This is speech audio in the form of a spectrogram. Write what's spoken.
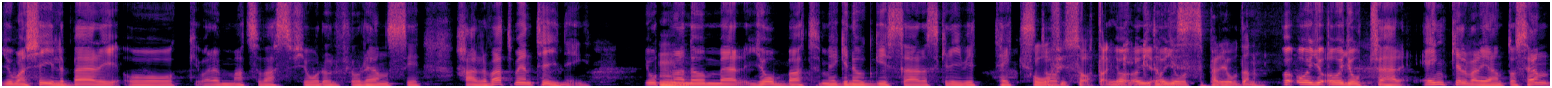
Johan Kihlberg och vad är det, Mats Wassfjord, Ulf Florenzi harvat med en tidning. Gjort Mm. några nummer, jobbat med gnuggisar, skrivit text. åh och, fy satan, och- och- och gnuggisperioden. och, och, gjort så här enkel variant. Och sen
